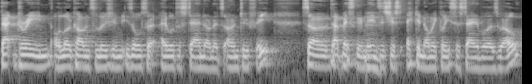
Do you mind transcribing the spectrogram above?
that green or low carbon solution is also able to stand on its own two feet. So that basically means mm. it's just economically sustainable as well.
